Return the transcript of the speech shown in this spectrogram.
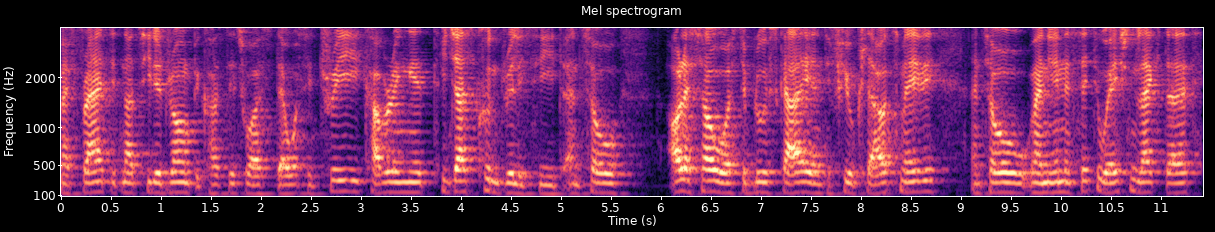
My friend did not see the drone because this was there was a tree covering it. He just couldn't really see it. And so all I saw was the blue sky and a few clouds maybe. And so when you're in a situation like that,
